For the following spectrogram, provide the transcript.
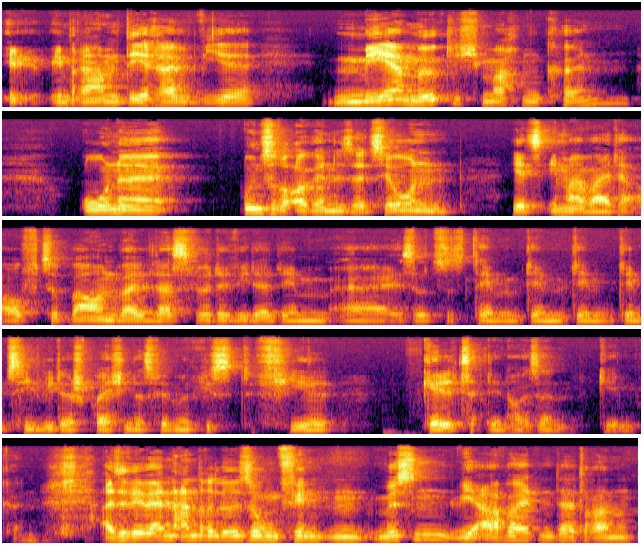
im Rahmen derer wir mehr möglich machen können, ohne unsere Organisation jetzt immer weiter aufzubauen, weil das würde wieder dem, äh, sozusagen dem, dem, dem, dem Ziel widersprechen, dass wir möglichst viel Geld den Häusern geben können. Also wir werden andere Lösungen finden müssen. Wir arbeiten daran.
